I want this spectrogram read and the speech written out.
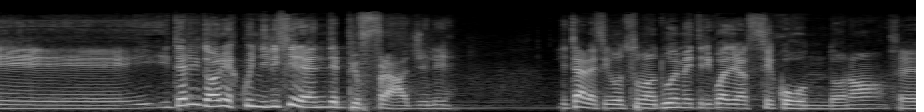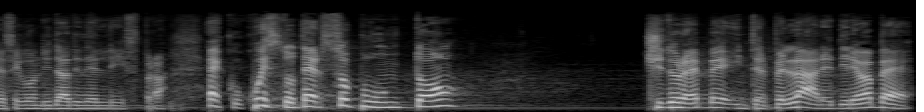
e i territori e quindi li si rende più fragili. L'Italia si consumano 2 metri quadri al secondo, no? Se, secondo i dati dell'ISPRA. Ecco, questo terzo punto ci dovrebbe interpellare e dire vabbè,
